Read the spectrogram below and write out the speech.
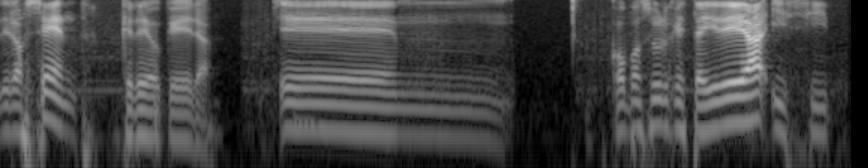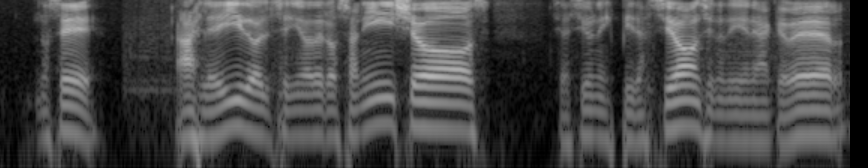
de los Ent, creo que era. Em, ¿Cómo surge esta idea? Y si, no sé, has leído El Señor de los Anillos, si ha sido una inspiración, si no tiene nada que ver.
